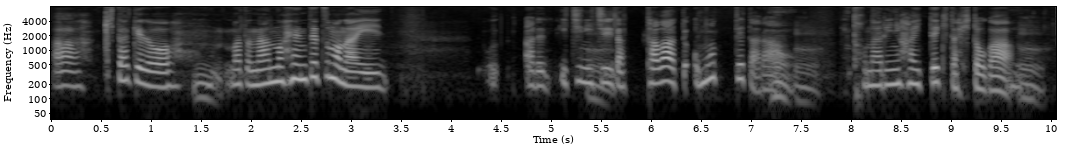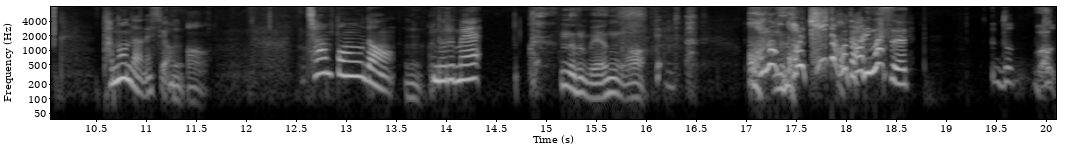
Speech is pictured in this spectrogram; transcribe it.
あー来たけど、また何の変哲もないうあれ一日だったわって思ってたら、うん。うん隣に入ってきた人がうん。頼んだんですよ。あちゃんぽんうどん、ぬるめぬるめうんあこのこれ聞いたことあります？どど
